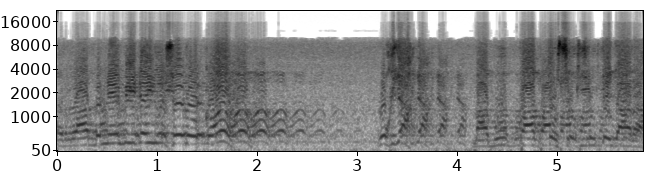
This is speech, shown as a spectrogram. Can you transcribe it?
रब ने भी नहीं उसे रोको। रुक जा। महबूब पाक तो सुकीम पे जा रहा।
